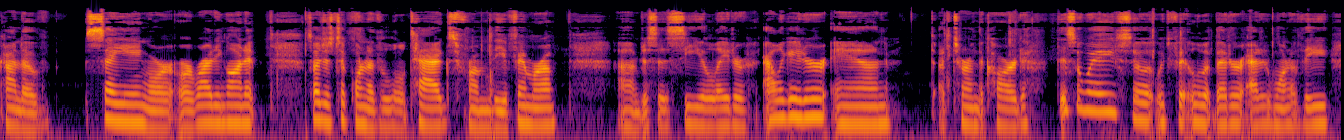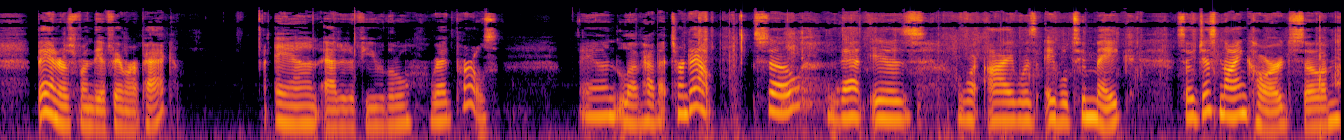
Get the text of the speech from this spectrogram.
kind of saying or, or writing on it. So I just took one of the little tags from the ephemera. Um, just says, see you later, alligator. And I turned the card this away so it would fit a little bit better. Added one of the banners from the ephemera pack. And added a few little red pearls. And love how that turned out. So that is what I was able to make. So just nine cards. So I'm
